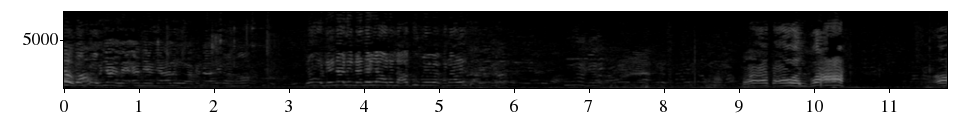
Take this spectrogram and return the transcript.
လို့ ပေါ့ရလေအနေများလို့ခဏလေးပေါ့နော် ကျွန်တော် လင်းနေလေးနည်းနည်းရအောင်လေလာခုပေးပဲခဏလေးဆက်ဘာတော့ယူကွာအာ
